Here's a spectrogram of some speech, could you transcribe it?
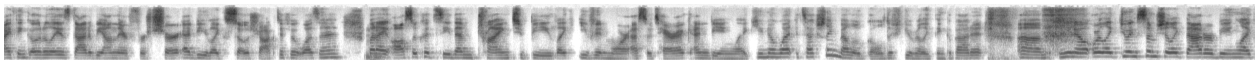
I think Odelay has got to be on there for sure. I'd be like so shocked if it wasn't. But Mhm. I also could see them trying to be like even more esoteric and being like, you know what? It's actually mellow gold if you really think about it. Um, you know, or like doing some shit like that, or being like,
